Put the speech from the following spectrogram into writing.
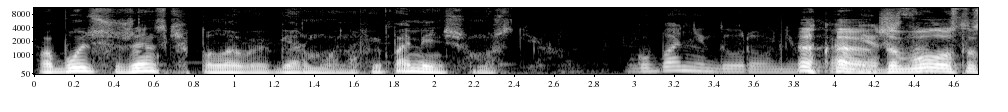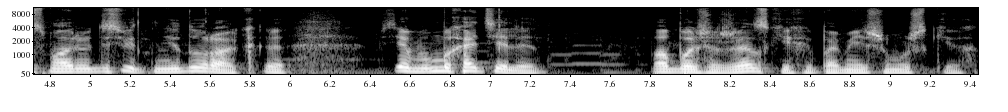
Побольше женских половых гормонов и поменьше мужских. Губа не дура у него, Да конечно. волос-то, смотрю, действительно не дурак. Все бы мы хотели побольше женских и поменьше мужских.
